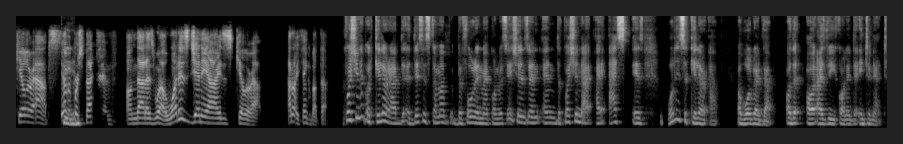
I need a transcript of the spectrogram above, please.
killer apps. You have mm-hmm. a perspective on that as well. What is Gen AI's killer app? How do I think about that? Question about killer app this has come up before in my conversations and and the question i, I ask is what is a killer app? A world wide web or the or as we call it the internet.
